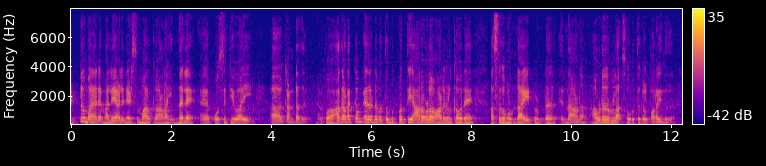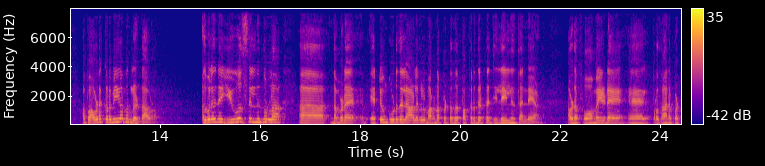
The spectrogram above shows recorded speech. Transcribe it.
എട്ട് മലയാളി നഴ്സുമാർക്കാണ് ഇന്നലെ പോസിറ്റീവായി കണ്ടത്. അപ്പോൾ അതടക്കം ഏതാണ്ട് പത്ത് മുപ്പത്തി ആറോളം ആളുകൾക്ക് അവരെ അസുഖം ഉണ്ടായിട്ടുണ്ട് എന്നാണ് അവിടെയുള്ള സുഹൃത്തുക്കൾ പറയുന്നത്. അപ്പോൾ അവിടെ ക്രമീകരണങ്ങൾ ഉണ്ടാവണം. അതുപോലെ തന്നെ യു എസിൽ നിന്നുള്ള നമ്മുടെ ഏറ്റവും കൂടുതൽ ആളുകൾ മരണപ്പെട്ടത് പത്തനംതിട്ട ജില്ലയിൽ നിന്ന് തന്നെയാണ്. അവിടെ ഫോമയുടെ പ്രധാനപ്പെട്ട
